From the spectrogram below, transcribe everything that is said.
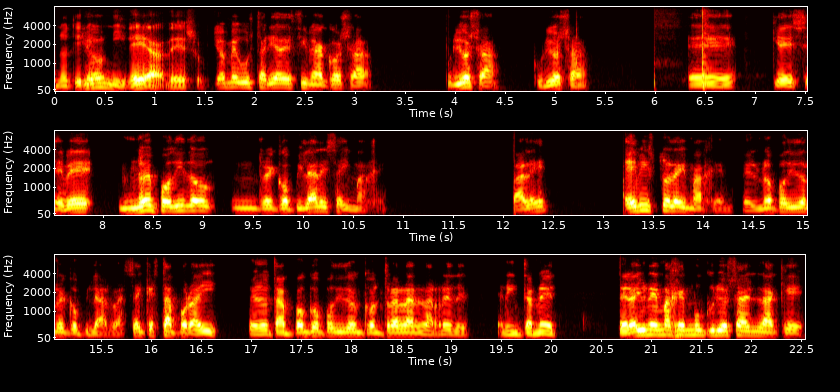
No tiene ni idea de eso. Yo me gustaría decir una cosa curiosa, curiosa, eh, que se ve, no he podido recopilar esa imagen, ¿vale? He visto la imagen, pero no he podido recopilarla. Sé que está por ahí, pero tampoco he podido encontrarla en las redes, en Internet. Pero hay una imagen muy curiosa en la que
